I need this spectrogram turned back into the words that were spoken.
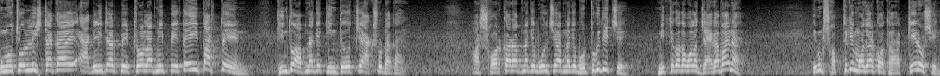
উনচল্লিশ টাকায় এক লিটার পেট্রোল আপনি পেতেই পারতেন, কিন্তু আপনাকে কিনতে হচ্ছে একশো টাকায়। আর সরকার আপনাকে বলছে, আপনাকে ভর্তুকি দিচ্ছে। মিথ্যে কথা বলার জায়গা পায় না। এবং সবথেকে মজার কথা, কেরোসিন।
